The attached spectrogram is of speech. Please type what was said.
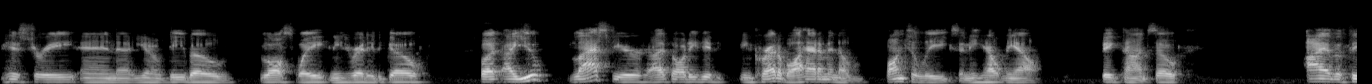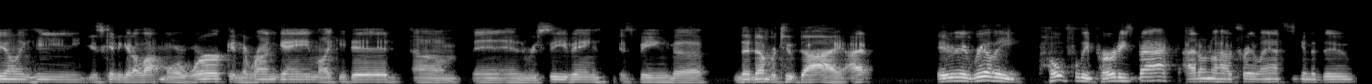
history, and uh, you know Debo lost weight and he's ready to go. But Aiyuk last year, I thought he did incredible. I had him in a bunch of leagues, and he helped me out big time. So I have a feeling he is going to get a lot more work in the run game, like he did, um, and, and receiving is being the the number two guy. I it, it really hopefully Purdy's back. I don't know how Trey Lance is going to do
